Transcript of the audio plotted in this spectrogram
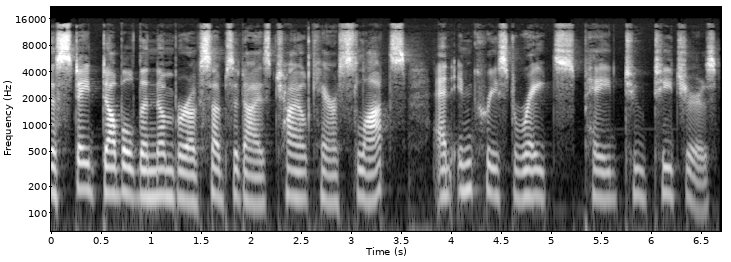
the state doubled the number of subsidized childcare slots and increased rates paid to teachers.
